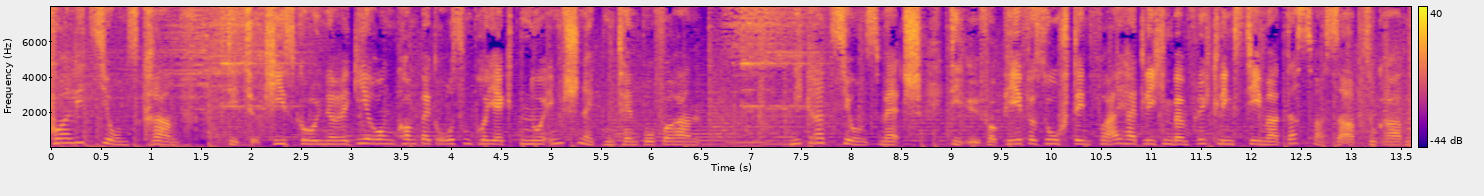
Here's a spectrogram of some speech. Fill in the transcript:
Koalitionskrampf. Die türkis-grüne Regierung kommt bei großen Projekten nur im Schneckentempo voran. Migrationsmatch. Die ÖVP versucht, den Freiheitlichen beim Flüchtlingsthema das Wasser abzugraben.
